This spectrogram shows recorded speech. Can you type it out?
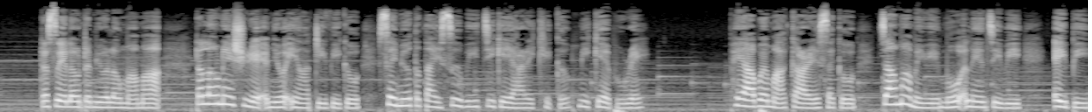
။တစ်စေလုံးတစ်မျိုးလုံးမှာမှတလုံးနဲ့ရှိတဲ့အမျိုးအင်အား TV ကိုစိတ်မျိုးတတိုက်စုပြီးကြည့်ခဲ့ရတဲ့ခေတ်ကိုမိခဲ့ဘူးတယ်။ဖះပွဲမှာကာရဲဆက်ကိုကြောင်းမမရွေမိုးအလင်းကြည့်ပြီးအိပ်ပြီး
